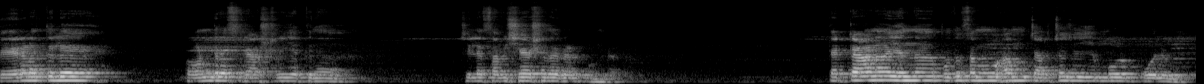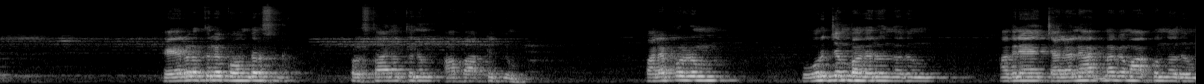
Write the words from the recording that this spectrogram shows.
കേരളത്തിലെ കോൺഗ്രസ് രാഷ്ട്രീയത്തിന് ചില സവിശേഷതകൾ ഉണ്ട്. തെറ്റാണ് എന്ന് പൊതുസമൂഹം ചർച്ച ചെയ്യുമ്പോൾ പോലും കേരളത്തിലെ കോൺഗ്രസ് പ്രസ്ഥാനത്തിനും ആ പാർട്ടിക്കും പലപ്പോഴും ഊർജം പകരുന്നതും അതിനെ ചലനാത്മകമാക്കുന്നതും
